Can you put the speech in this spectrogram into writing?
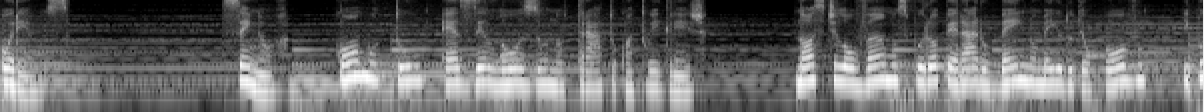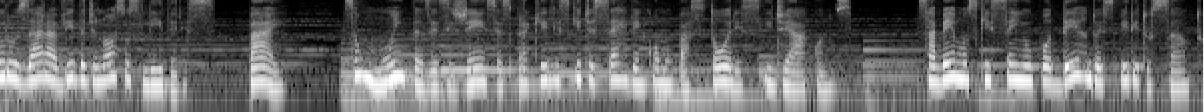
Oremos. Senhor, como tu és zeloso no trato com a tua igreja. Nós te louvamos por operar o bem no meio do teu povo e por usar a vida de nossos líderes. Pai, São muitas exigências para aqueles que te servem como pastores e diáconos. Sabemos que sem o poder do Espírito Santo,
